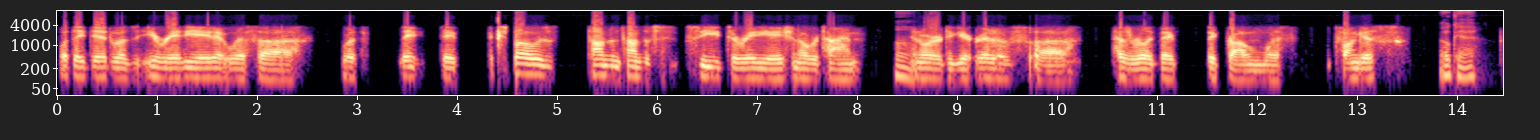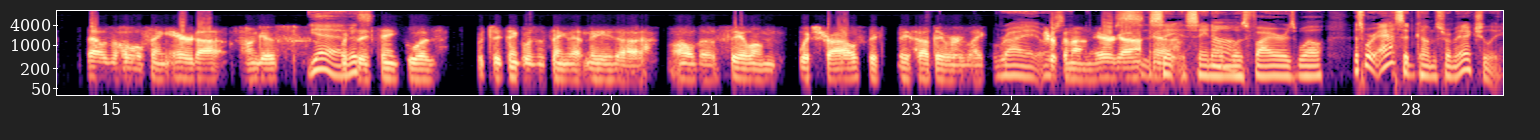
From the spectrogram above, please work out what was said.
what they did was irradiate it with uh with they they exposed tons and tons of seed to radiation over time huh. in order to get rid of uh has a really big big problem with fungus. okay That was the whole thing, ergot fungus, yeah which they think was which I think was the thing that made uh all the Salem witch trials. They they thought they were like right or tripping on ergot. S- Yeah. Sa- St. Huh. Elmo's fire as well. That's where acid comes from, actually.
